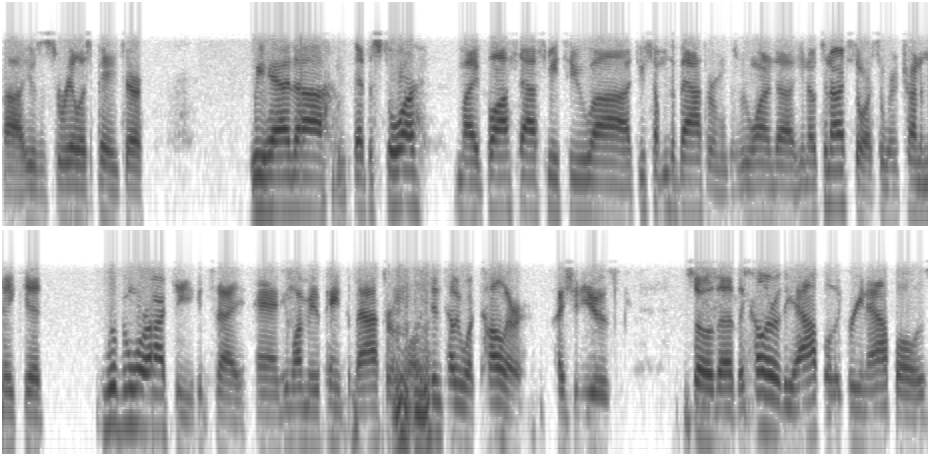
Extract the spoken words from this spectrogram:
Uh, he was a surrealist painter. We had uh, at the store my boss asked me to uh, do something in the bathroom because we wanted to, you know, it's an art store, so we are trying to make it a little bit more artsy, you could say. And he wanted me to paint the bathroom. Mm-hmm. Well, he mm-hmm. didn't tell me what color I should use. So the the color of the apple, the green apple, is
